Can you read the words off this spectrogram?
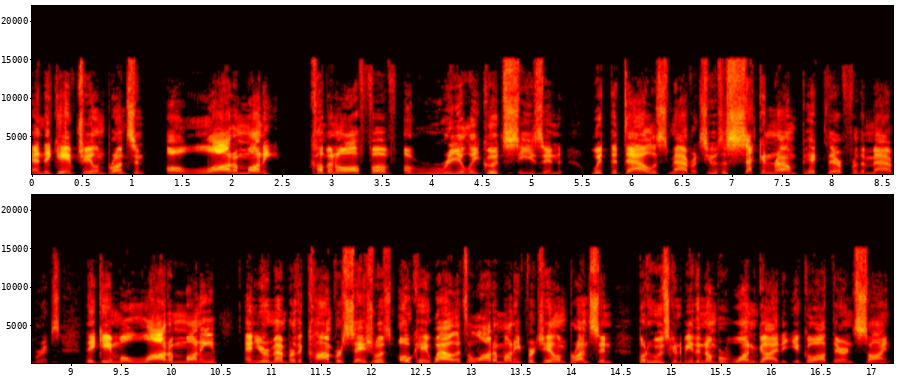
And they gave Jalen Brunson a lot of money coming off of a really good season with the Dallas Mavericks. He was a second round pick there for the Mavericks. They gave him a lot of money. And you remember the conversation was okay, wow, that's a lot of money for Jalen Brunson, but who's going to be the number one guy that you go out there and sign?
